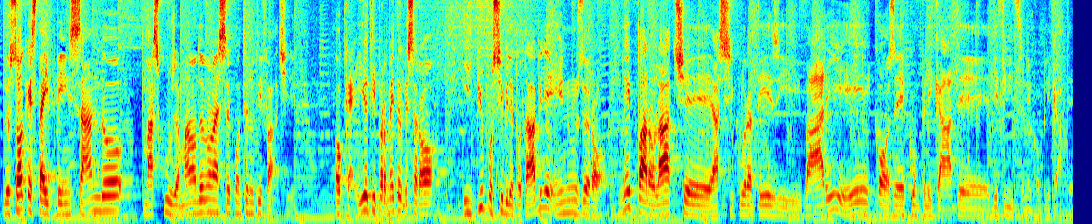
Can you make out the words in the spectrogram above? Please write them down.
Lo so che stai pensando, ma scusa, ma non devono essere contenuti facili. Ok, io ti prometto che sarò il più possibile potabile e non userò né parolacce assicuratesi vari e cose complicate, definizioni complicate.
